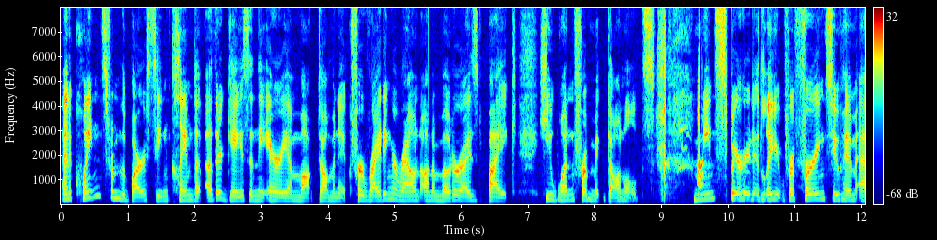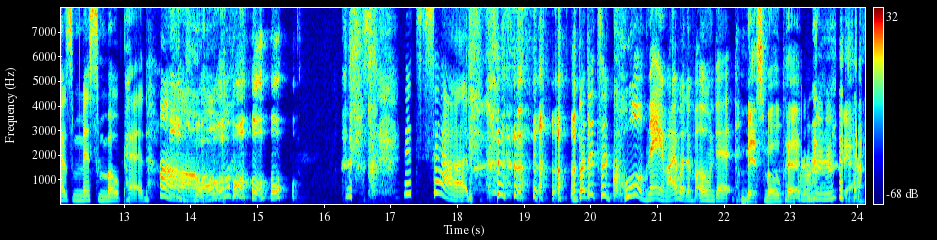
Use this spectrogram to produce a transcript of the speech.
An acquaintance from the bar scene claimed that other gays in the area mocked Dominique for riding around on a motorized bike he won from McDonald's, mean spiritedly referring to him as Miss Moped. Oh, It's sad. but it's a cool name. I would have owned it. Miss Moped. Mhm. Yeah,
